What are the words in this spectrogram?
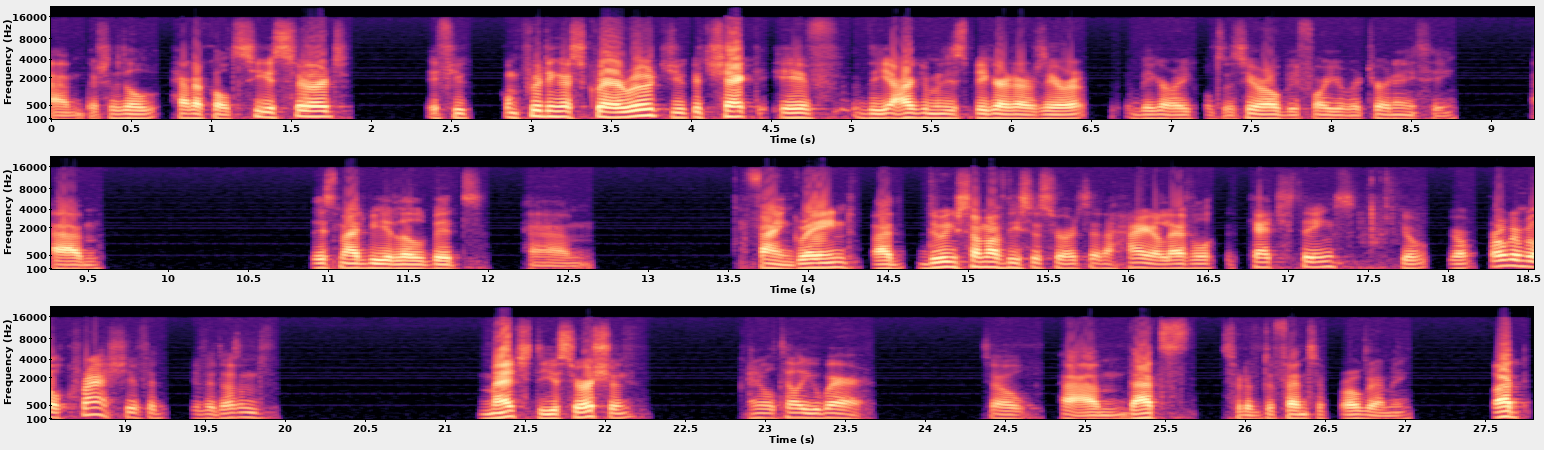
Um, there's a little header called cassert. If you're computing a square root, you could check if the argument is bigger or zero, bigger or equal to zero before you return anything. Um, this might be a little bit um, fine-grained, but doing some of these asserts at a higher level could catch things. Your, your program will crash if it, if it doesn't match the assertion, and it will tell you where. So um, that's sort of defensive programming. But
